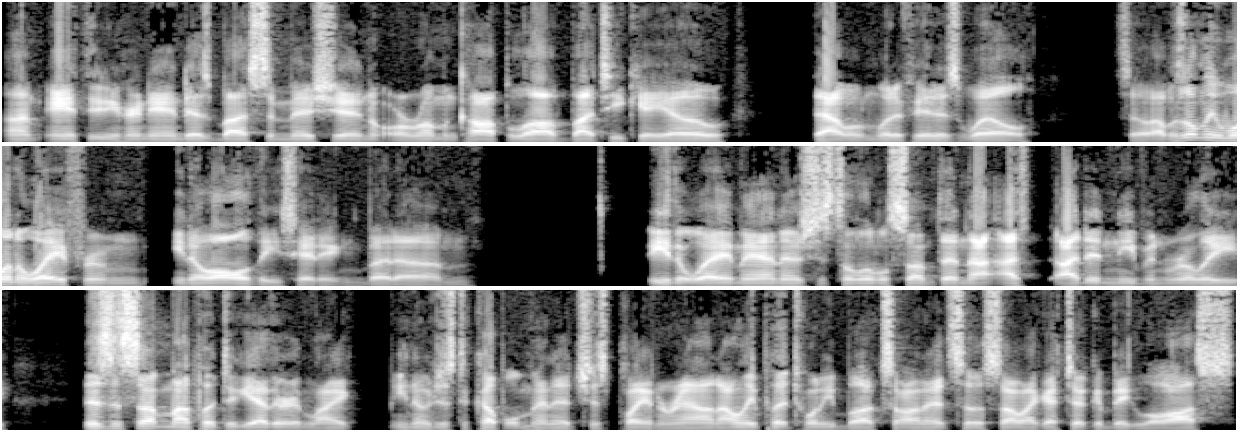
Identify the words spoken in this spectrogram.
Um, Anthony Hernandez by submission or Roman Kopylov by TKO, that one would have hit as well. So I was only one away from you know all of these hitting, but um, either way, man, it was just a little something. I, I, I didn't even really. This is something I put together in like you know just a couple minutes, just playing around. I only put twenty bucks on it, so it's not like I took a big loss.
